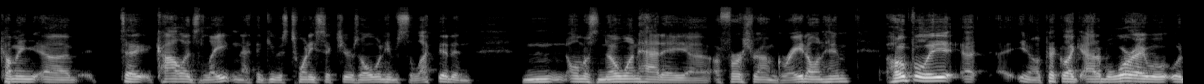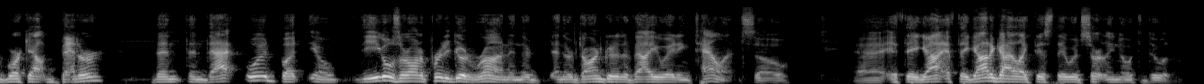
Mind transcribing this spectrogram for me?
coming uh, to college late. And I think he was 26 years old when he was selected, and n- almost no one had a, uh, a first round grade on him. Hopefully, uh, you know, a pick like Adebawore will, would work out better than than that would. But you know, the Eagles are on a pretty good run, and they're and they're darn good at evaluating talent. So uh, if they got if they got a guy like this, they would certainly know what to do with him.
